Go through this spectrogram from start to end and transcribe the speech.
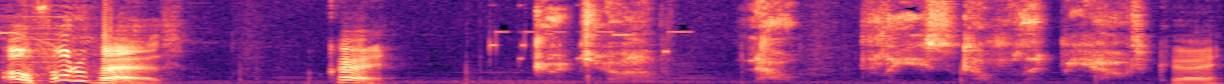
Oh, photo pass! Okay. Good job. Now, please come let me out. Okay.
